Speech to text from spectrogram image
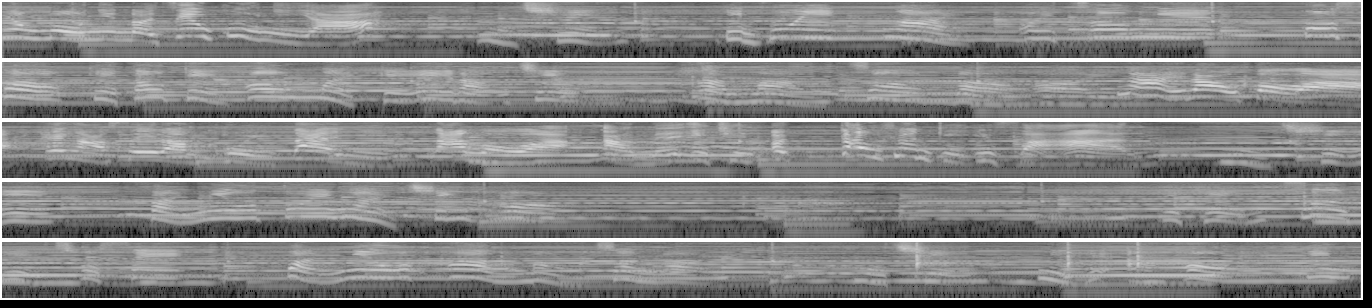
让人来照顾你呀！母亲，一杯爱爱酒耶，多少几多几好卖几老酒，盼望转来。老婆啊，乡下西人亏待你，那么啊，阿妹一定要训兴一番。母亲，白娘对爱情好，一天自己出息。你给阿婆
